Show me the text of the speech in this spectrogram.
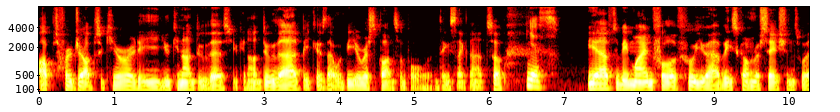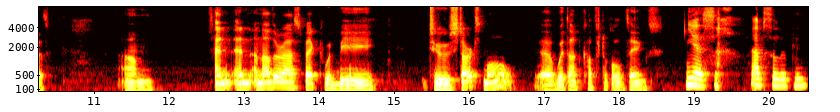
opt for job security, you cannot do this, you cannot do that because that would be irresponsible and things like that. So yes. you have to be mindful of who you have these conversations with. Um, and and another aspect would be to start small uh, with uncomfortable things. Yes, absolutely.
